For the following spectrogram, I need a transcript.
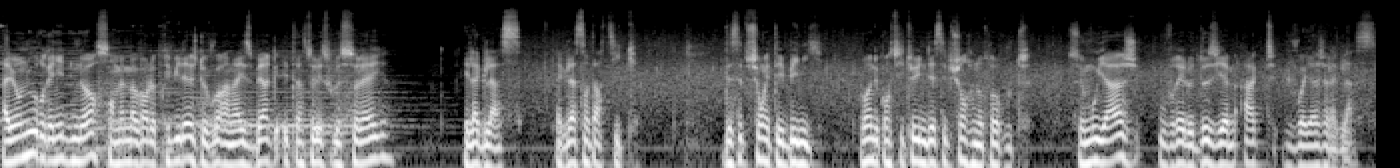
Allions-nous regagner du nord sans même avoir le privilège de voir un iceberg étinceler sous le soleil? Et la glace, la glace antarctique. Déception était bénie, loin de constituer une déception sur notre route. Ce mouillage ouvrait le deuxième acte du voyage à la glace.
